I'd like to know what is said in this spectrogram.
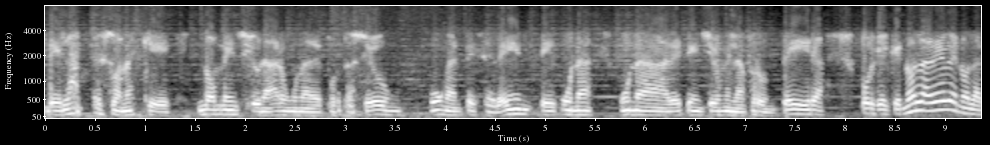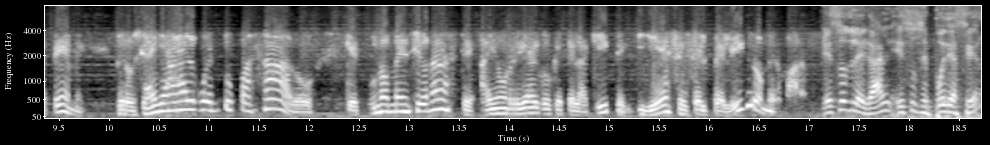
de las personas que no mencionaron una deportación, un antecedente, una, una detención en la frontera, porque el que no la debe no la teme. Pero si hay algo en tu pasado que tú no mencionaste, hay un riesgo que te la quiten. Y ese es el peligro, mi hermano. ¿Eso es legal? ¿Eso se puede hacer?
